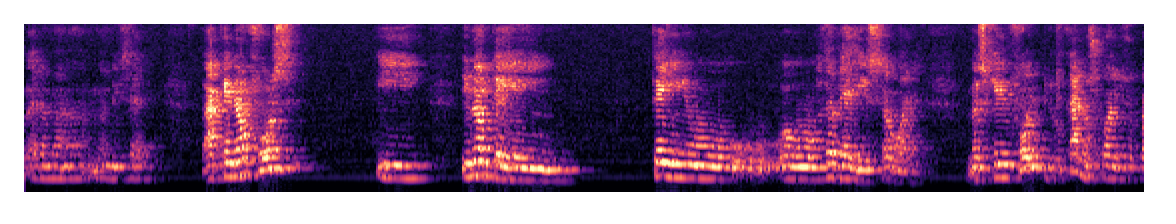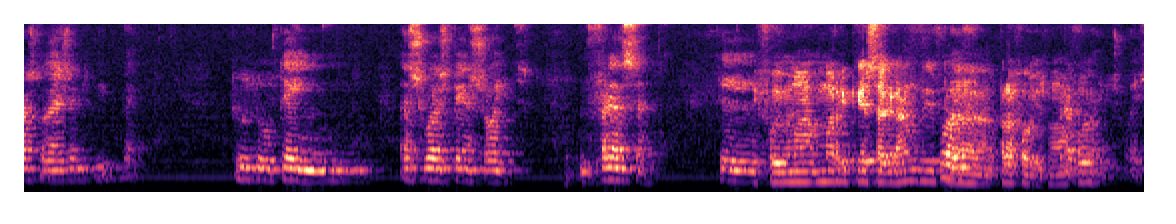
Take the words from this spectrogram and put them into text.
era uma, uma miséria. Há quem não fosse e, e não tem, tem o, o da velhice agora. Mas quem foi, cá nos colégios quase toda a gente vive bem. Tudo tem as suas pensões de França. E Que foi uma, uma riqueza grande Foi. para, para Foz, não para foi? Foz, pois.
